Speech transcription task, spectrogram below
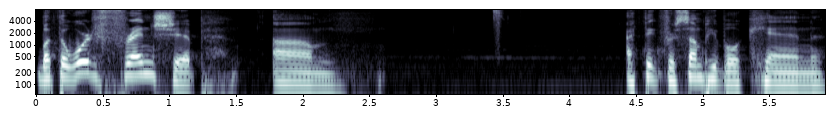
But the word friendship. Um, I think for some people can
